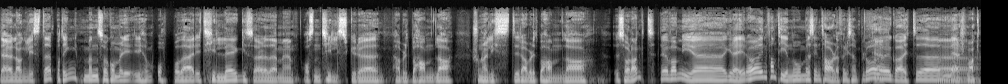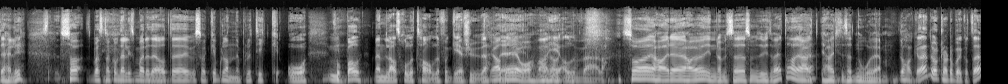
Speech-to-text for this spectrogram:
Det er jo en lang liste på ting, men så kommer de liksom oppå det her i tillegg, så er det det med åssen tilskuere har blitt behandla, journalister har blitt behandla så langt. Det var mye greier. Og Infantino med sin tale, for eksempel, også, det ga ikke eh, mersmak, det heller. Så Bare snakk om det, liksom bare det at eh, Vi skal ikke blande politikk og fotball, men la oss holde tale for G20. Ja, det også. Hva i all verda? Så jeg har, jeg har jo en innrømmelse, som du vet. da. Jeg har, jeg har ikke sett noe VM. Du har ikke det? Du har klart å boikotte?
